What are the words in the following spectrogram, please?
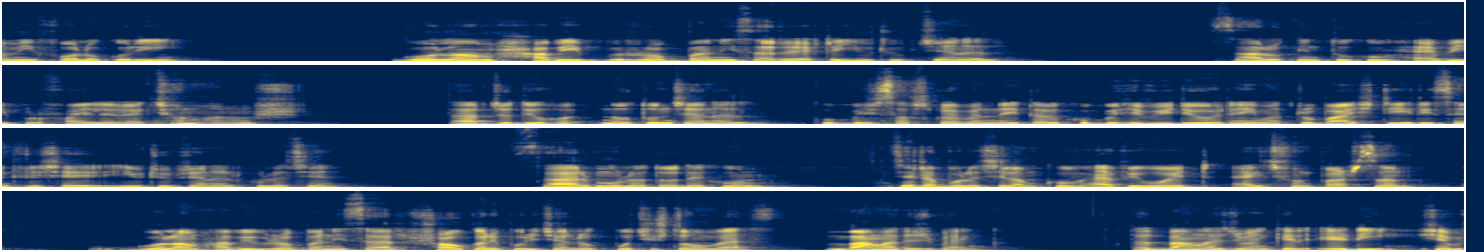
আমি ফলো করি গোলাম হাবিব রব্বানি স্যারের একটা ইউটিউব চ্যানেল। স্যারও কিন্তু খুব হ্যাভি প্রোফাইলের একজন মানুষ। তার যদিও নতুন চ্যানেল খুব বেশি সাবস্ক্রাইবার নেই, তবে খুব বেশি ভিডিও নেই, মাত্র বাইশটি। রিসেন্টলি সে ইউটিউব চ্যানেল খুলেছে। স্যার, মূলত দেখুন, যেটা বলেছিলাম, খুব হ্যাভি ওয়েট একজন পার্সন গোলাম হাবিব রব্বানি স্যার, সহকারী পরিচালক, পঁচিশতম ব্যাস, বাংলাদেশ ব্যাংক। অর্থাৎ বাংলাদেশ ব্যাংকের এডি হিসেবে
